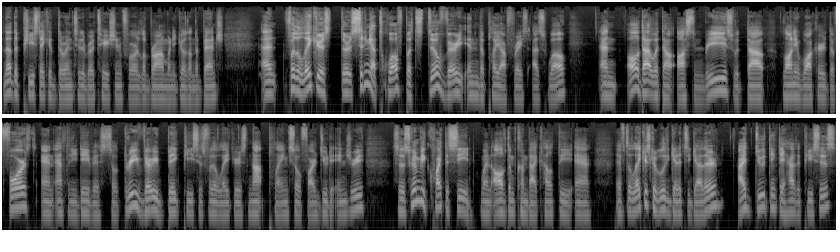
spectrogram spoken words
another piece they could throw into the rotation for LeBron when he goes on the bench. And for the Lakers, they're sitting at 12, but still very in the playoff race as well. And all that without Austin Reaves, without Lonnie Walker IV, and Anthony Davis. So three very big pieces for the Lakers not playing so far due to injury. So it's going to be quite the scene when all of them come back healthy. And if the Lakers could really get it together, I do think they have the pieces.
